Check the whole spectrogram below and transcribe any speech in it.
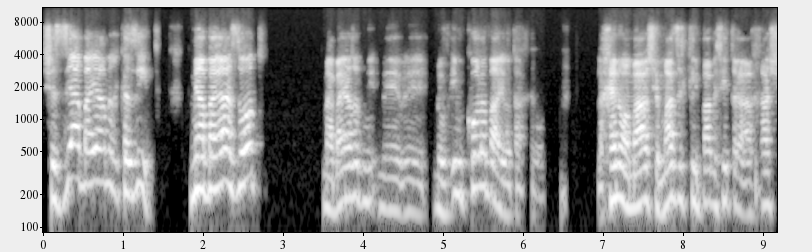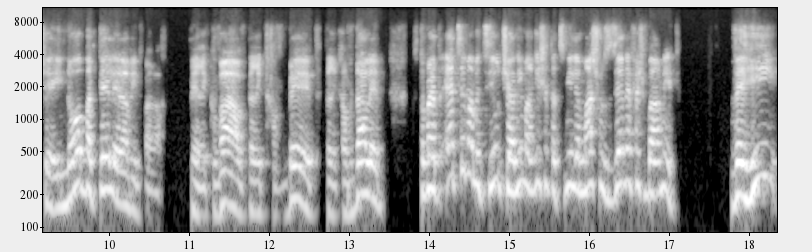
שזה הבעיה המרכזית. מהבעיה הזאת, מהבעיה הזאת נובעים כל הבעיות האחרות. לכן הוא אמר שמה זה קליפה וסטרא אחרא שאינו בטל אליו יתברך. פרק ו', פרק כ"ב, פרק כ"ד. זאת אומרת, עצם המציאות שאני מרגיש את עצמי למשהו זה נפש בעמית. והיא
